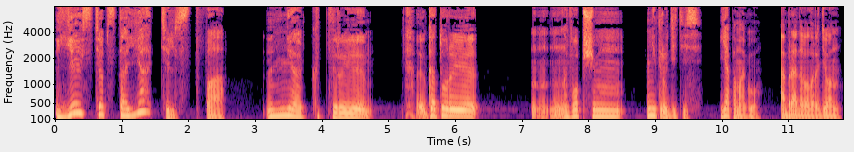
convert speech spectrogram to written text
Есть обстоятельства, некоторые, которые «В общем, не трудитесь, я помогу», — обрадовал Родион.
